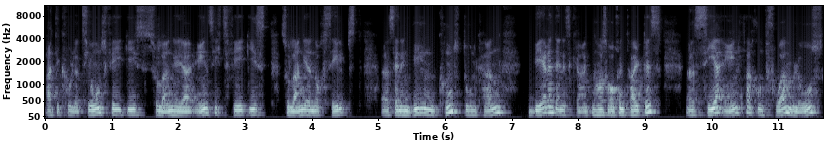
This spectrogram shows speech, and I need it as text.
artikulationsfähig ist, solange er einsichtsfähig ist, solange er noch selbst äh, seinen Willen kundtun kann, während eines Krankenhausaufenthaltes äh, sehr einfach und formlos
